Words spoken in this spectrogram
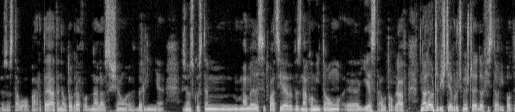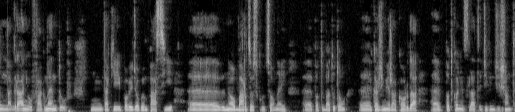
zostało oparte, a ten autograf odnalazł się w Berlinie. W związku z tym mamy sytuację znakomitą, e, jest autograf, no ale oczywiście wróćmy jeszcze do historii. Po tym nagraniu fragmentów takiej powiedziałbym pasji e, no bardzo skróconej pod batutą Kazimierza Korda. E, pod koniec lat 90.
